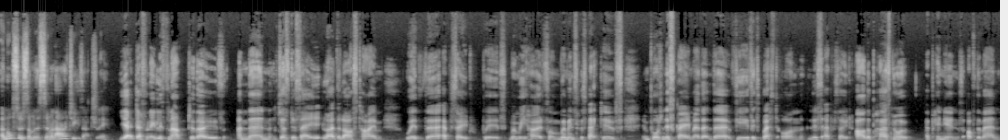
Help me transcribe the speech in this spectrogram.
and also some of the similarities actually. Yeah, definitely listen out to those. And then just to say, like the last time with the episode with when we heard from women's perspectives, important disclaimer that the views expressed on this episode are the personal opinions of the men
